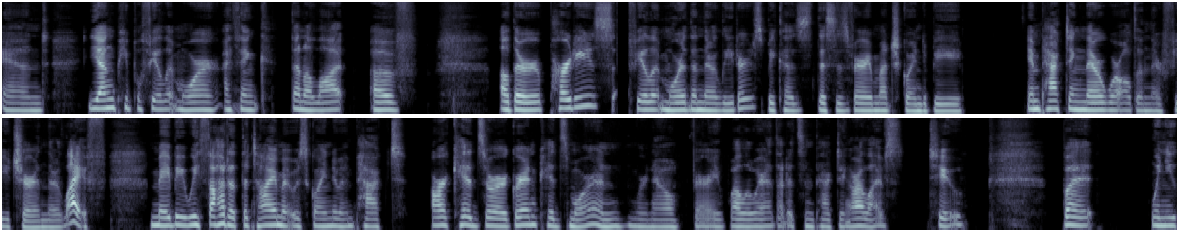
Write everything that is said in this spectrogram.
and young people feel it more i think than a lot of other parties feel it more than their leaders because this is very much going to be impacting their world and their future and their life. Maybe we thought at the time it was going to impact our kids or our grandkids more and we're now very well aware that it's impacting our lives too. But when you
